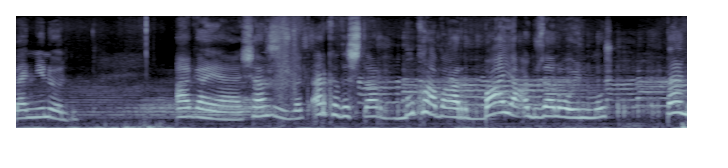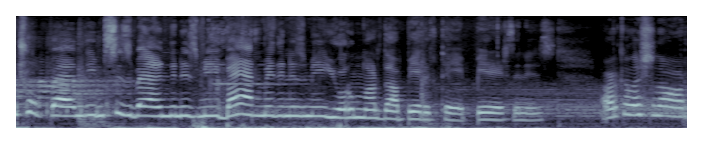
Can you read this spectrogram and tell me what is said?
Ben yine öldüm. Aga ya şanssızlık. Arkadaşlar bu kadar baya güzel oyunmuş. Ben çok beğendim. Siz beğendiniz mi? Beğenmediniz mi? Yorumlarda belirtebilirsiniz. Arkadaşlar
